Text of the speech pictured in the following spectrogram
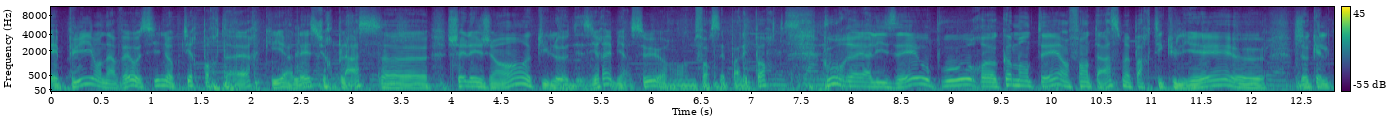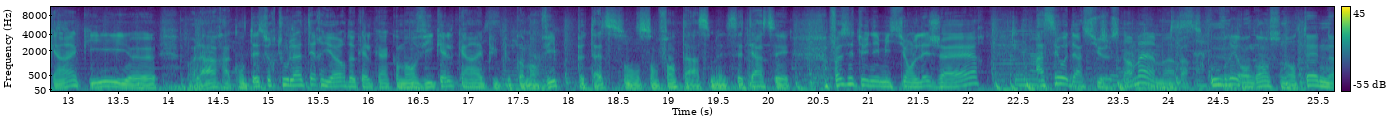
et puis, on avait aussi nos petits reporters qui allaient sur place euh, chez les gens qui le désiraient, bien sûr. On ne forçait pas les portes pour réaliser ou pour euh, commenter un fantasme particulier euh, de quelqu'un qui, euh, voilà, racontait surtout l'intérieur de quelqu'un, comment vit quelqu'un et puis comment vit peut-être son, fantasme. C'était assez. Enfin, c'était une émission légère, assez audacieuse quand même. hein, Ouvrir en grand son antenne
